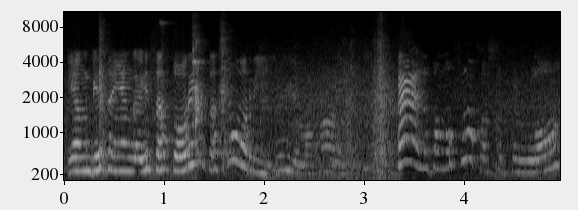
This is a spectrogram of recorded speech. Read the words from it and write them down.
yang biasanya nggak insta story, insta story. Iya, makanya. Eh, lupa nge-vlog, astagfirullah.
